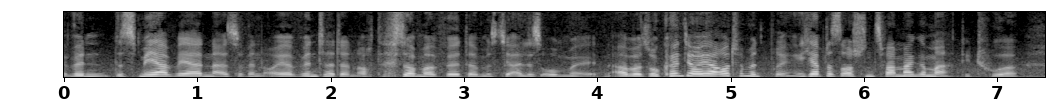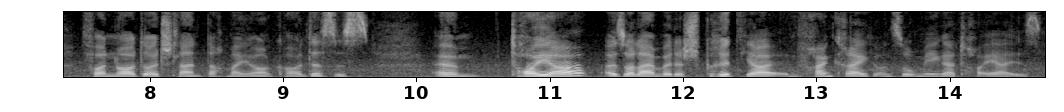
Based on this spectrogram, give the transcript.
Wenn das mehr werden, also wenn euer Winter dann auch der Sommer wird, dann müsst ihr alles ummelden. Aber so könnt ihr euer Auto mitbringen. Ich habe das auch schon zweimal gemacht, die Tour von Norddeutschland nach Mallorca. Und das ist ähm, teuer, also allein weil der Sprit ja in Frankreich und so mega teuer ist.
